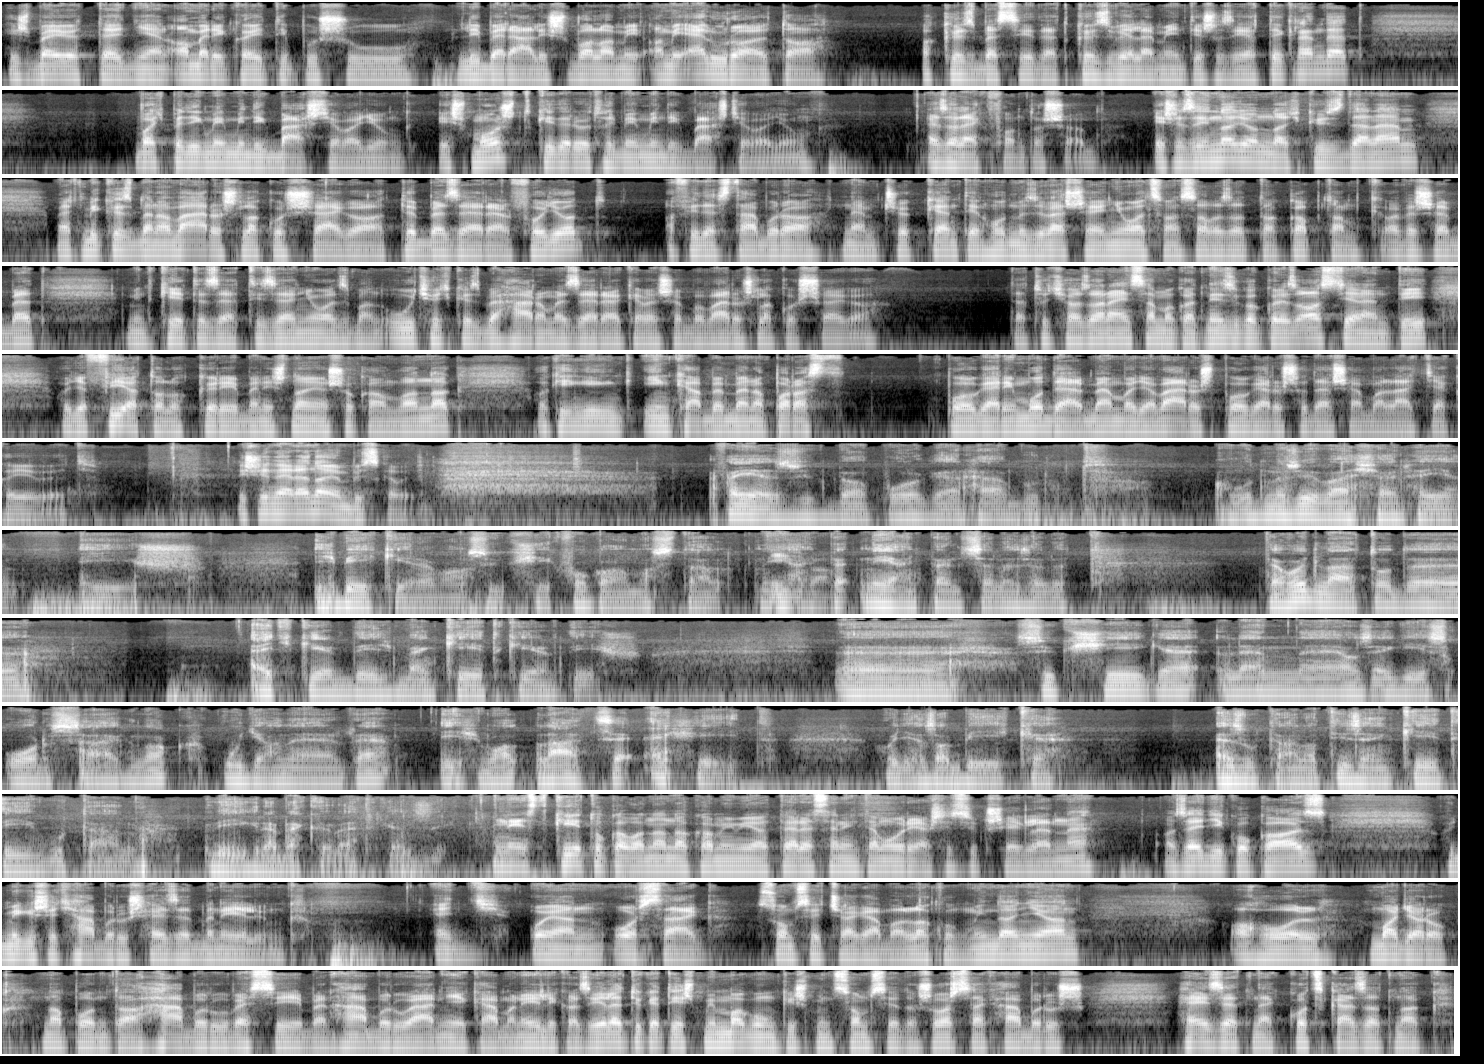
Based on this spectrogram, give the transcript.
és bejött egy ilyen amerikai típusú liberális valami, ami eluralta a közbeszédet, közvéleményt és az értékrendet, vagy pedig még mindig bástya vagyunk. És most kiderült, hogy még mindig bástya vagyunk. Ez a legfontosabb. És ez egy nagyon nagy küzdelem, mert miközben a város lakossága több ezerrel fogyott, a Fidesz tábora nem csökkent. Én Hódmezővásárhelyen 80 szavazattal kaptam kevesebbet, mint 2018-ban, úgy, hogy közben 3000-rel kevesebb a város lakossága. Tehát, hogyha az arányszámokat nézzük, akkor ez azt jelenti, hogy a fiatalok körében is nagyon sokan vannak, akik inkább ebben a paraszt polgári modellben, vagy a város polgárosodásában látják a jövőt. És én erre nagyon büszke vagyok. Fejezzük be a polgárháborút a hódmezővásárhelyen, és, és békére van szükség, fogalmaztál néhány, pe, néhány perccel ezelőtt. Te hogy látod egy kérdésben két kérdés? Szüksége lenne az egész országnak ugyanerre, és látsz-e esélyt, hogy ez a béke ezután a 12 év után végre bekövetkezzék. Nézd, két oka van annak, ami miatt erre szerintem óriási szükség lenne. Az egyik ok az, hogy mégis egy háborús helyzetben élünk. Egy olyan ország szomszédságában lakunk mindannyian, ahol magyarok naponta háború veszélyében, háború árnyékában élik az életüket, és mi magunk is, mint szomszédos ország háborús helyzetnek, kockázatnak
